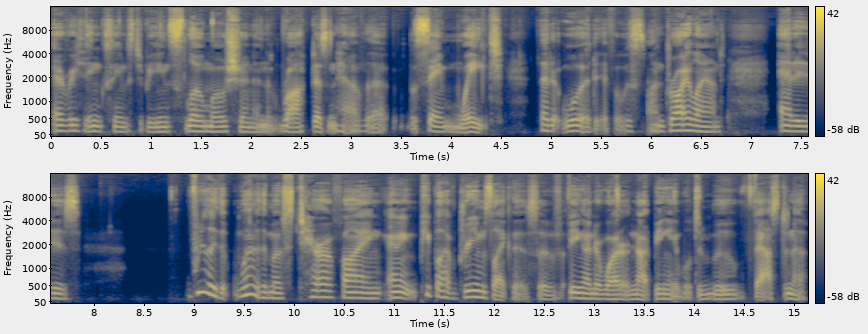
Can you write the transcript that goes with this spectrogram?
everything seems to be in slow motion and the rock doesn't have the, the same weight that it would if it was on dry land. And it is really the, one of the most terrifying. I mean, people have dreams like this of being underwater not being able to move fast enough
